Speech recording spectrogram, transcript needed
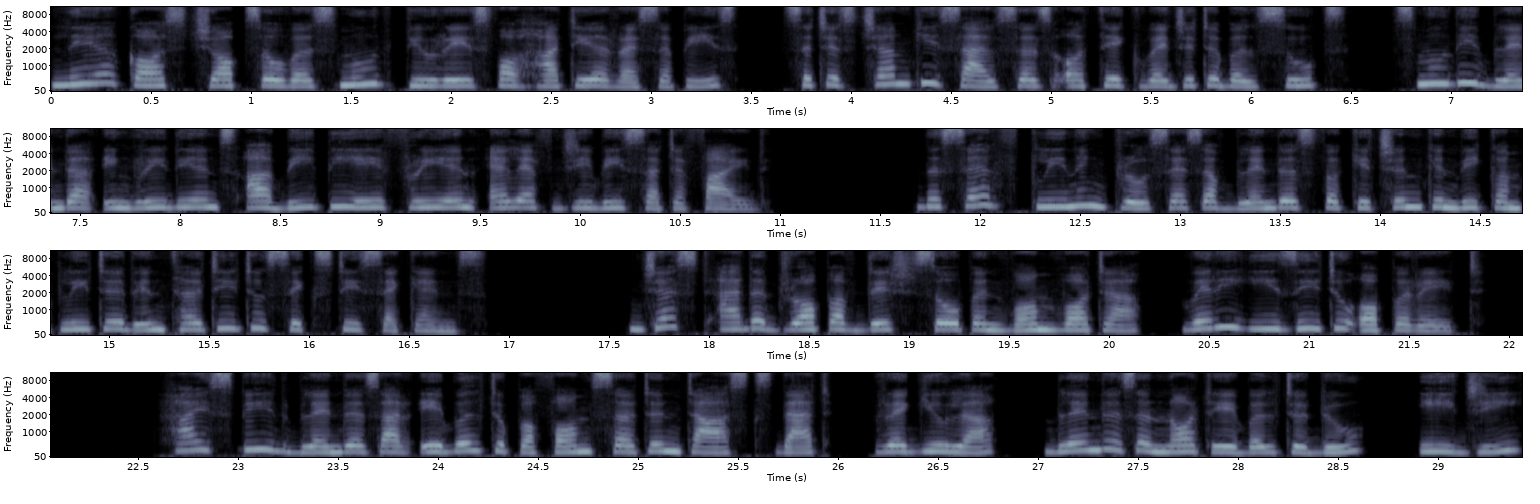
Lear cost chops over smooth purees for heartier recipes, such as chunky salsas or thick vegetable soups. Smoothie blender ingredients are BPA free and LFGB certified. The self-cleaning process of blenders for kitchen can be completed in 30 to 60 seconds. Just add a drop of dish soap and warm water, very easy to operate. High-speed blenders are able to perform certain tasks that regular blenders are not able to do, e.g.,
